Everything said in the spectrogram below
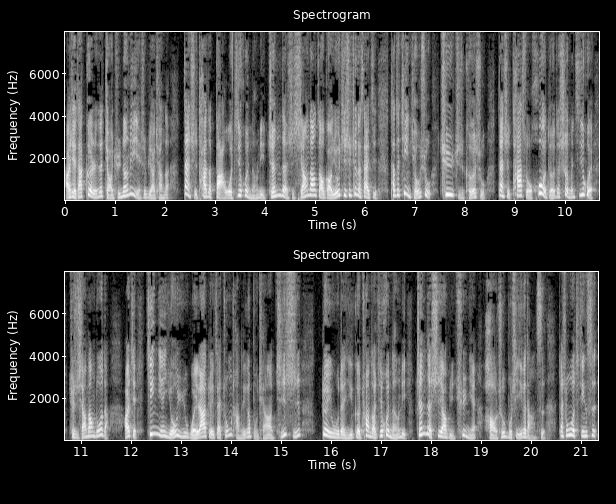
而且他个人的搅局能力也是比较强的，但是他的把握机会能力真的是相当糟糕，尤其是这个赛季，他的进球数屈指可数，但是他所获得的射门机会却是相当多的，而且今年由于维拉队在中场的一个补强啊，其实。队伍的一个创造机会能力真的是要比去年好出不是一个档次，但是沃特金斯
